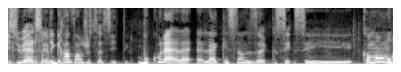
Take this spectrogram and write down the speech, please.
l'actuel, sur des grands enjeux de société. beaucoup la, la, la question de dire c'est- comment on,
